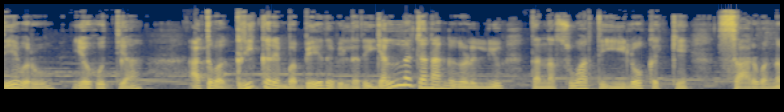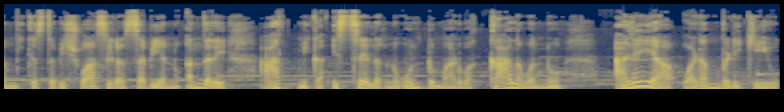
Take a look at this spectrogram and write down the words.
ದೇವರು ಯಹೂದ್ಯ ಅಥವಾ ಗ್ರೀಕರೆಂಬ ಭೇದವಿಲ್ಲದೆ ಎಲ್ಲ ಜನಾಂಗಗಳಲ್ಲಿಯೂ ತನ್ನ ಸುವಾರ್ತೆ ಈ ಲೋಕಕ್ಕೆ ಸಾರುವ ನಂಬಿಕಸ್ಥ ವಿಶ್ವಾಸಿಗಳ ಸಭೆಯನ್ನು, ಅಂದರೆ ಆತ್ಮಿಕ ಇಸ್ರೇಲರನ್ನು ಉಂಟು ಮಾಡುವ ಕಾಲವನ್ನು ಹಳೆಯ ಒಡಂಬಡಿಕೆಯು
